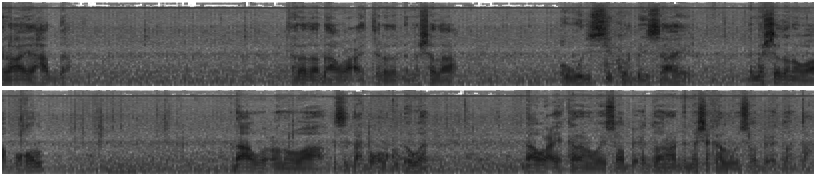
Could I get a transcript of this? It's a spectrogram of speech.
Ilaayo hadda tirada dhaawacay tirada dhimashada oo weli sii kordhaysaahe. Dhimashadana waa boqol dhaawacuna waa saddex boqol ku dhowaad. Dhaawacyo kalena way soo bixi doonaan dhimasho kalena way soo bixi doontaa.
